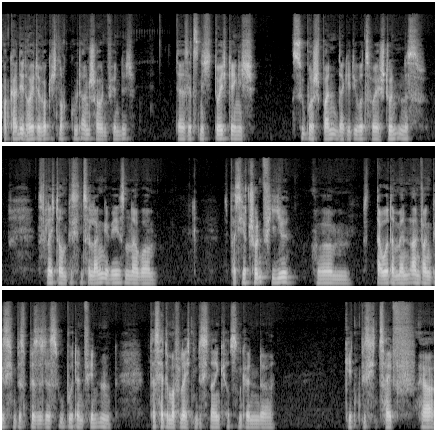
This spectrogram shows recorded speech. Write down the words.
man kann den heute wirklich noch gut anschauen, finde ich. Der ist jetzt nicht durchgängig super spannend, der geht über zwei Stunden, das ist vielleicht auch ein bisschen zu lang gewesen, aber passiert schon viel. Ähm, es dauert am Anfang ein bisschen, bis, bis sie das U-Boot dann finden. Das hätte man vielleicht ein bisschen einkürzen können. Da geht ein bisschen Zeit, ja,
